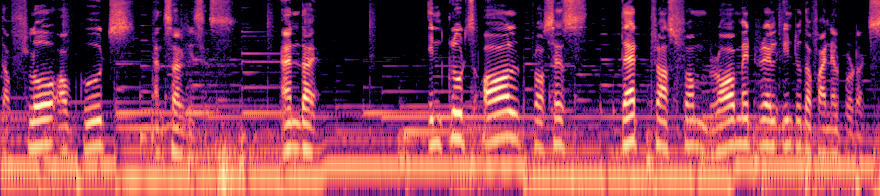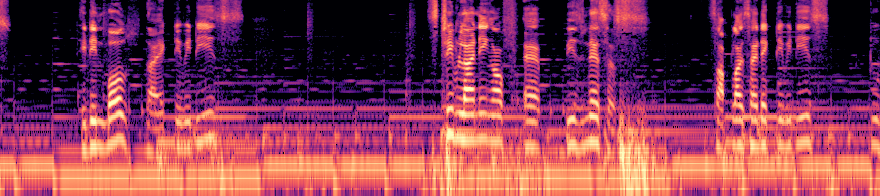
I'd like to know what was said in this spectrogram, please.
the flow of goods and services and includes all process that transform raw material into the final products. It involves the activities streamlining of a businesses supply side activities to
